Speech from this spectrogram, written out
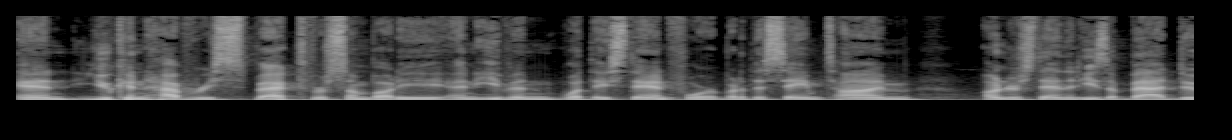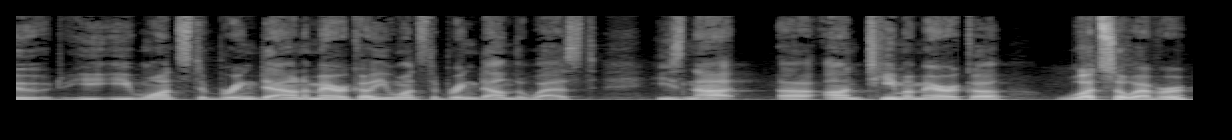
and you can have respect for somebody and even what they stand for, but at the same time, understand that he's a bad dude. He he wants to bring down America. He wants to bring down the West. He's not uh, on Team America whatsoever.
